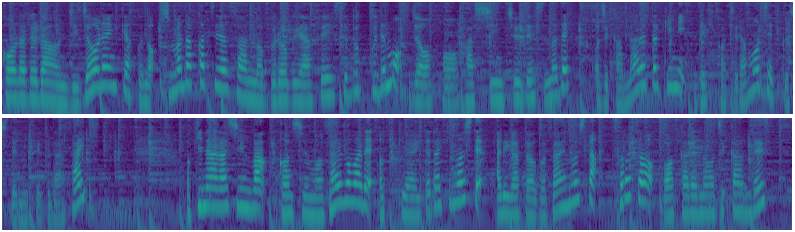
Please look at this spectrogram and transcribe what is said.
コーラルラウンジ常連客の島田克也さんのブログやフェイスブックでも情報を発信中ですのでお時間のある時にぜひこちらもチェックしてみてください。沖縄羅針盤今週も最後までお付き合いいただきましてありがとうございました。そろそろお別れのお時間です。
